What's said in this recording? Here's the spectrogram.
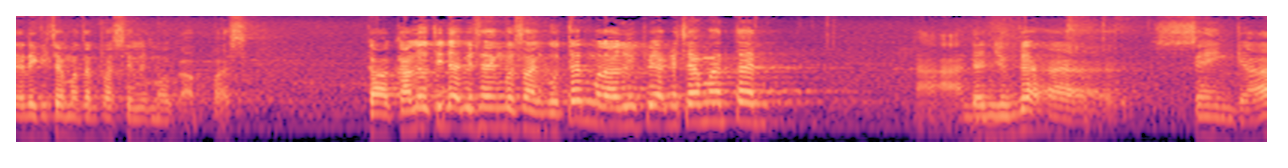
dari kecamatan Pasir Limau Kapas. Ka- Kalau tidak bisa yang bersangkutan melalui pihak kecamatan. Nah, dan juga eh, sehingga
